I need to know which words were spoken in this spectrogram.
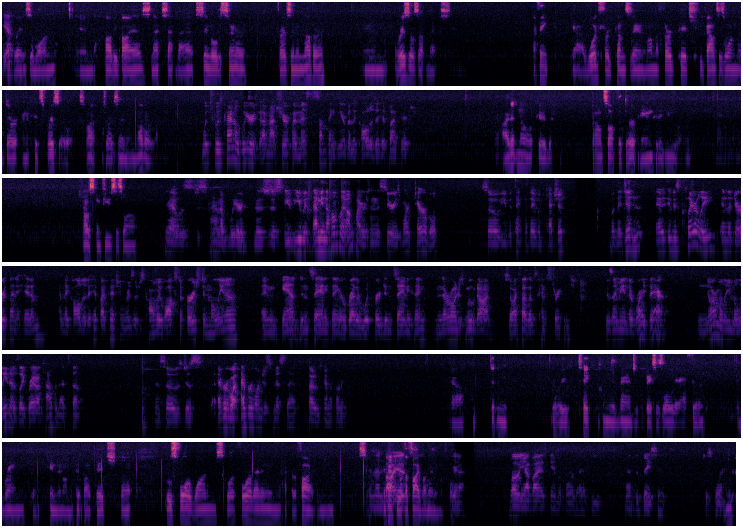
Yeah, brings him one and Javi Baez next at bat, single to center, drives in another, and Rizzo's up next. I think, yeah, Woodford comes in, and on the third pitch, he bounces one in the dirt, and it hits Rizzo, so that drives in another run. Which was kind of weird. I'm not sure if I missed something here, but they called it a hit by pitch. Yeah, I didn't know it could bounce off the dirt and hit you. I was confused as well. Yeah, it was just kind of weird. It was just you. You would. I mean, the home plate umpires in this series weren't terrible, so you would think that they would catch it, but they didn't. It, it was clearly in the dirt, and then it hit him, and they called it a hit by pitch. And Rizzo just calmly walks to first, and Molina and Gant didn't say anything, or rather Woodford didn't say anything, and everyone just moved on. So I thought that was kind of strange, because I mean they're right there. Normally Molina is like right on top of that stuff. And so it was just everyone everyone just missed that. Thought it was kind of funny. Yeah, didn't really take any advantage of the bases loaded after the run that came in on the hit by pitch, but it was four one. Scored four of that inning or five. I mean, so and then Baez, happy with the five run inning. Yeah. Well, yeah, Baez came before that. He had the base hit to score. Mm-hmm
